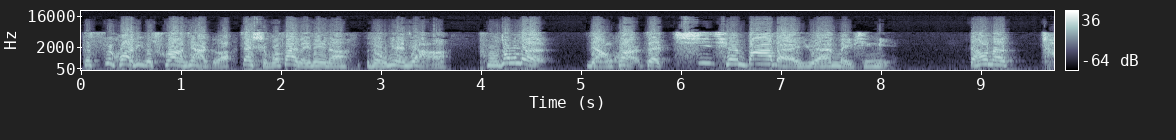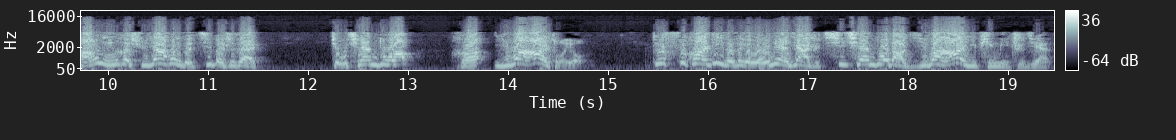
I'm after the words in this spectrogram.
这四块地的出让价格在什么范围内呢？楼面价啊。浦东的两块在七千八百元每平米，然后呢，长宁和徐家汇的基本是在九千多和一万二左右，就是四块地的这个楼面价是七千多到一万二一平米之间，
